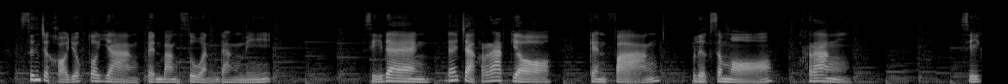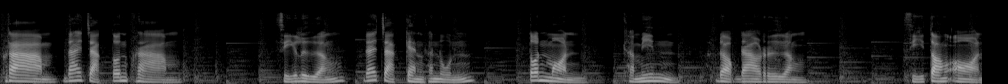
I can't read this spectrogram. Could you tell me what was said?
ๆ ซึ่งจะขอยกตัวอย่างเป็นบางส่วนดังนี้ สีแดงได้จากรากยอ แก่นฝาง เปลือกสมอ ครั่ง สีครามได้จากต้นคราม สีเหลืองได้จากแก่นขนุน ต้นหม่อน ขมิ้น ดอกดาวเรือง สีตองอ่อน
